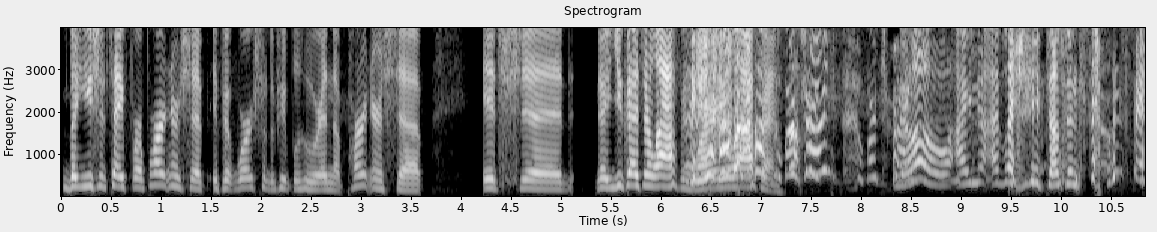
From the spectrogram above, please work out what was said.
but you should say for a partnership, if it works for the people who are in the partnership, it should. No, you guys are laughing. Why are you laughing? We're trying. We're trying. No, I know. I'm like, it doesn't sound fair.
